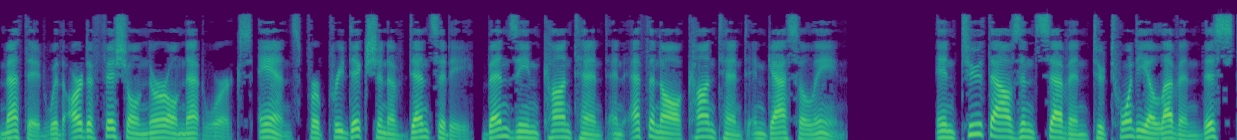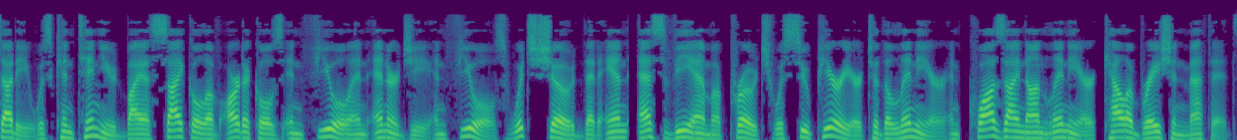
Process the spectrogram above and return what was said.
method with artificial neural networks for prediction of density, benzene content and ethanol content in gasoline. In 2007 to 2011 this study was continued by a cycle of articles in Fuel and Energy and Fuels which showed that an SVM approach was superior to the linear and quasi-nonlinear calibration methods.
